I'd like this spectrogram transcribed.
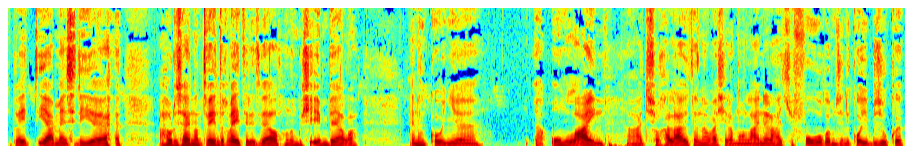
Ik weet, ja, mensen die uh, ouder zijn dan twintig weten dit wel. Dan moest je inbellen. En dan kon je ja, online. Dan had je zo'n geluid en dan was je dan online. En dan had je forums en dan kon je bezoeken.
